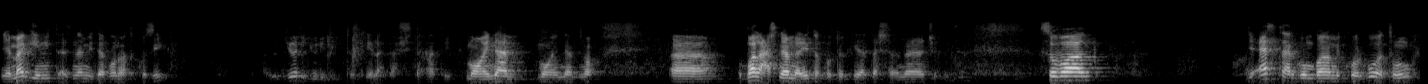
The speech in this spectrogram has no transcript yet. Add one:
Ugye megint ez nem ide vonatkozik. Győri Gyuri tökéletes, tehát így majdnem, majdnem. Na. A Balázs nem lenne itt, akkor tökéletes lenne, csak itt. Szóval, ugye Esztergomban, amikor voltunk,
